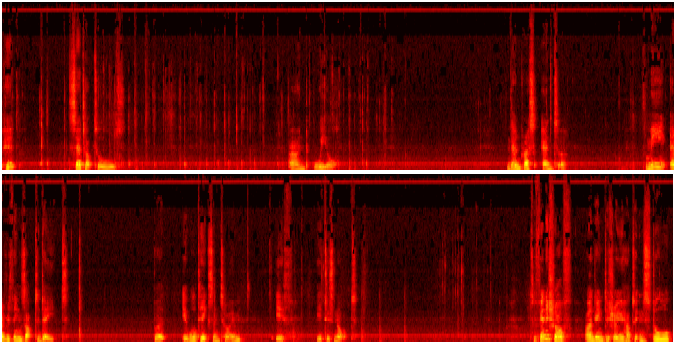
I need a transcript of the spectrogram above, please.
pip setup tools and wheel. Then press enter. For me, everything's up to date. but it will take some time if it is not. To finish off, I'm going to show you how to install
